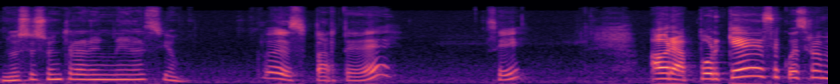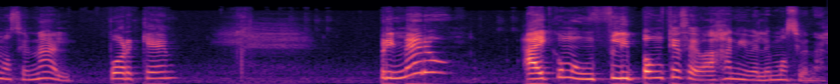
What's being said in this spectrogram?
¿No es eso entrar en negación? Pues parte de, ¿sí? Ahora, ¿por qué secuestro emocional? Porque Primero, hay como un flipón que se baja a nivel emocional.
